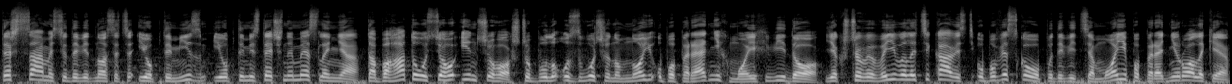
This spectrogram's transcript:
Те ж саме сюди відноситься і оптимізм, і оптимістичне мислення, та багато усього іншого, що було озвучено мною у попередніх моїх відео. Якщо ви виявили цікавість, обов'язково подивіться мої попередні ролики.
